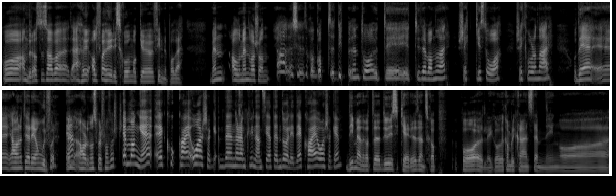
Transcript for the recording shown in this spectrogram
og andre også sa det er høy, altfor høy risiko, må ikke finne på det. Men alle menn var sånn ja, du kan godt dyppe den tåa ut i, ut i det vannet der. Sjekke ståa. Sjekke hvordan det er. Og det eh, Jeg har en teori om hvorfor, men har du noen spørsmål først? Ja, mange. Eh, Hva er årsaken det, Når de kvinnene sier at det er en dårlig idé, hva er årsaken? De mener at eh, du risikerer et vennskap på å ødelegge, og det kan bli klein stemning, og,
